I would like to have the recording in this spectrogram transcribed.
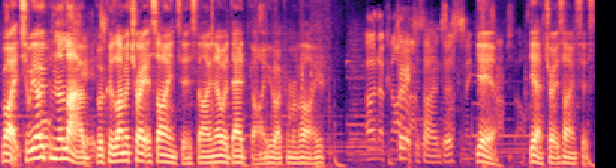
Right, should we open the Oh, lab? shit. Because I'm a traitor scientist and I know a dead guy who I can revive. Oh no, can I? Traitor grab scientist. So I can Yeah, yeah. Yeah, traitor scientist.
